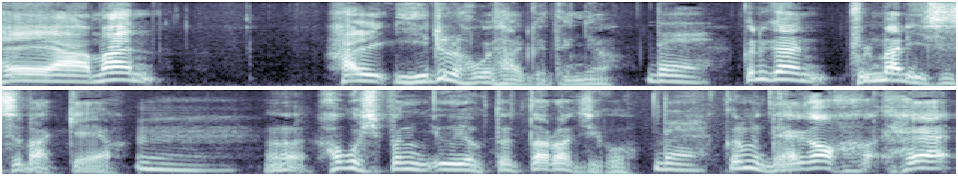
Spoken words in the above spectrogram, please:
해야만 할 일을 하고 살거든요. 네. 그러니까 불만이 있을 수밖에요. 음. 어, 하고 싶은 의욕도 떨어지고. 네. 그러면 내가 해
